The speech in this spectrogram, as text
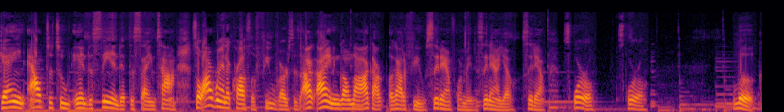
gain altitude and descend at the same time. So I ran across a few verses. I, I ain't even gonna lie, I got I got a few. Sit down for a minute. Sit down, yo. Sit down. Squirrel. Squirrel. Look.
